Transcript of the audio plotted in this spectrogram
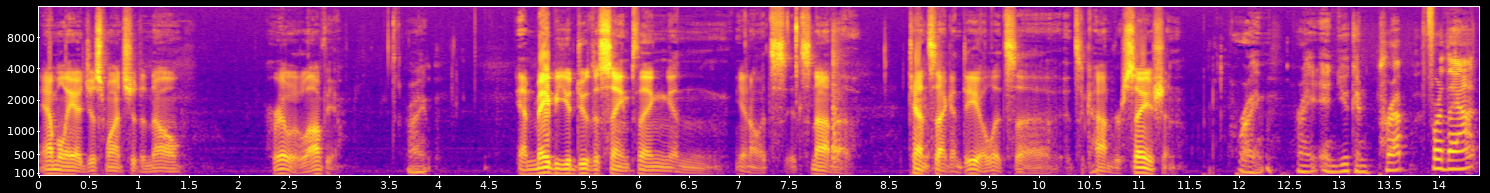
Emily, I just want you to know I really love you. Right. And maybe you do the same thing, and you know it's it's not a 10 second deal. It's a it's a conversation. Right, right. And you can prep for that.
